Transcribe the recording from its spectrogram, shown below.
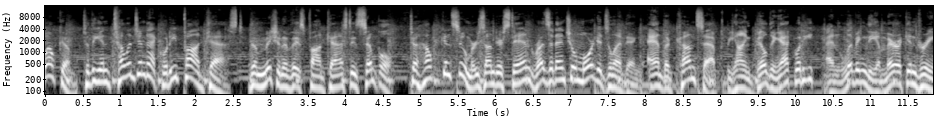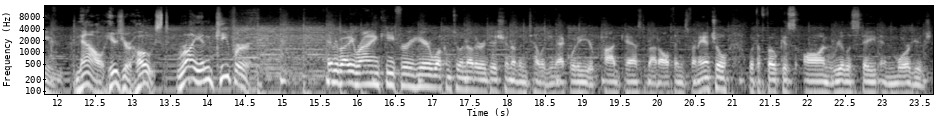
Welcome to the Intelligent Equity Podcast. The mission of this podcast is simple to help consumers understand residential mortgage lending and the concept behind building equity and living the American dream. Now, here's your host, Ryan Kiefer. Hey everybody, Ryan Kiefer here. Welcome to another edition of Intelligent Equity, your podcast about all things financial with a focus on real estate and mortgage.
